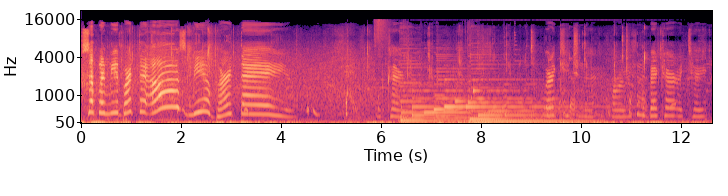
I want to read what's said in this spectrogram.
Supper me a birthday. Oh, it's me a birthday. Okay. Where the kitchen? Alright, we finna bake her a cake.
